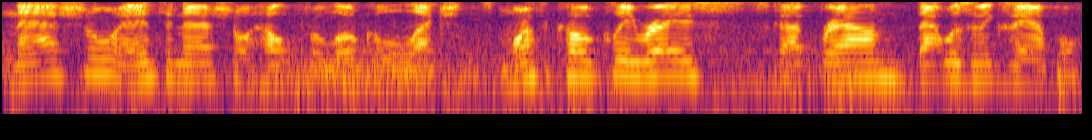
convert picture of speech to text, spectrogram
national and international help for local elections. Martha Coakley race, Scott Brown, that was an example.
